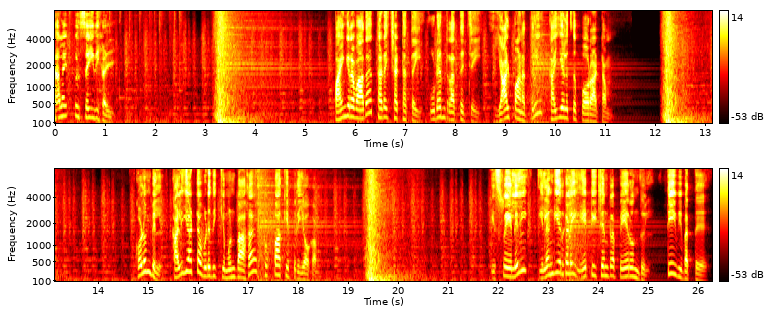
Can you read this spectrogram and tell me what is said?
தலைப்பு செய்திகள். பயங்கரவாத தடை சட்டத்தை உடன் ரத்து செய். யாழ்ப்பாணத்தில் கையெழுத்து போராட்டம். கொழும்பில் களியாட்ட விடுதிக்கு முன்பாக துப்பாக்கி பிரயோகம். இஸ்ரேலில் இலங்கையர்களை ஏற்றிச் சென்ற பேருந்தில் தீ விபத்து.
